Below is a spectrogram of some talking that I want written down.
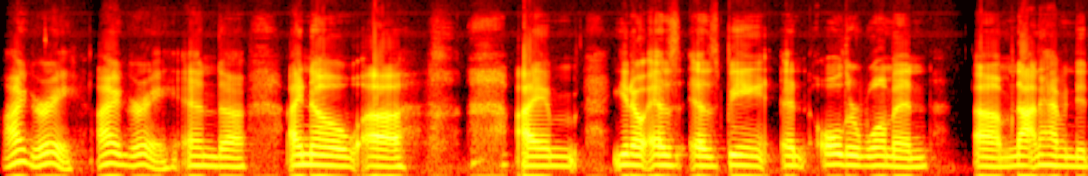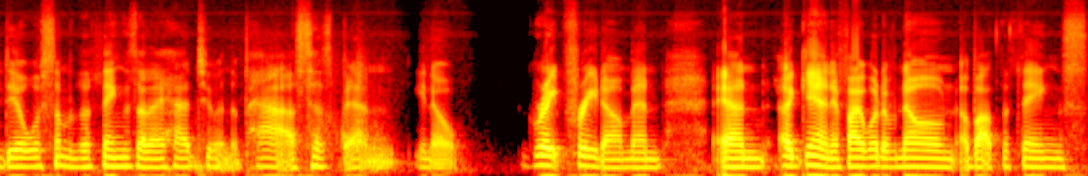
I agree. I agree. And uh, i know uh, i'm you know as as being an older woman um, not having to deal with some of the things that i had to in the past has been you know great freedom. And and again if i would have known about the things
